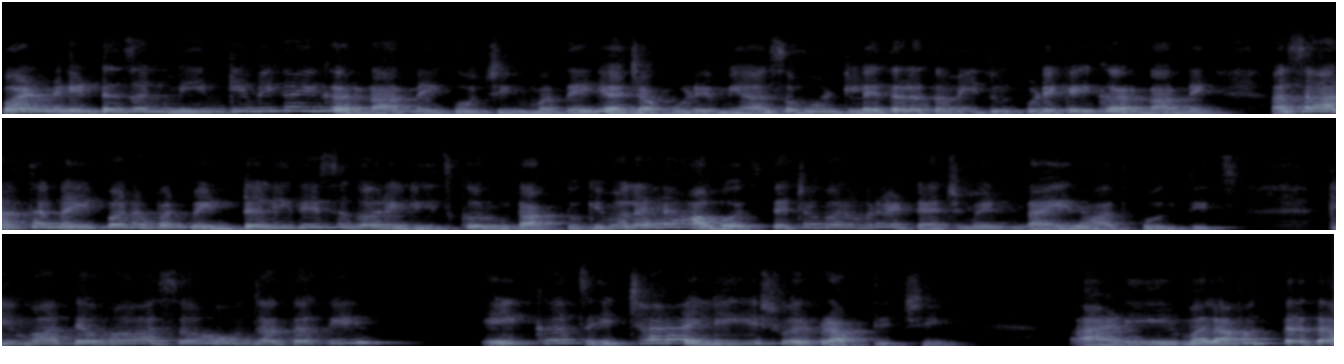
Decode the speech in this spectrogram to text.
पण इट डझंट मीन की मी काही करणार नाही कोचिंगमध्ये याच्यापुढे मी असं म्हटलंय तर आता मी इथून पुढे काही करणार नाही. असा अर्थ नाही, पण आपण मेंटली ते सगळं रिलीज करून टाकतो, की मला हे हवंच. त्याच्याबरोबर अटॅचमेंट नाही राहत कोणतीच. किंवा तेव्हा असं होऊन जातं, की एकच इच्छा राहिली ईश्वर प्राप्तीची. आणि मला फक्त आता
